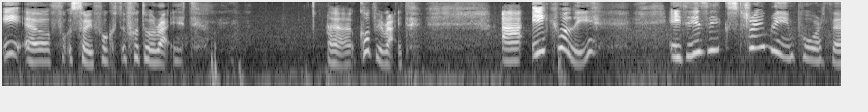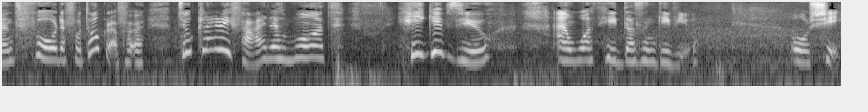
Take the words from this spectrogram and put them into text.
Uh, f- sorry, photo, photo right, uh, copyright. Uh, equally, it is extremely important for the photographer to clarify that what he gives you and what he doesn't give you or she.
